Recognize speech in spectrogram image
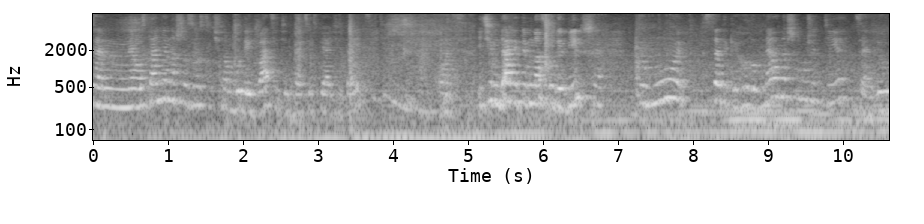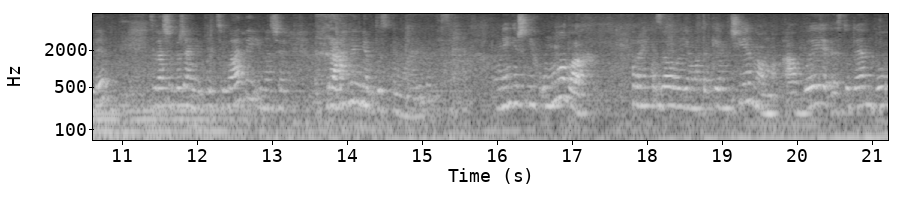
це не остання наша зустріч, нам буде і 20, і 25, і 30. Ось. І чим далі, тим нас буде більше. Тому все-таки головне у нашому житті це люди, це наше бажання працювати і наше прагнення вдосконалюватися. У нинішніх умовах організовуємо таким чином, аби студент був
